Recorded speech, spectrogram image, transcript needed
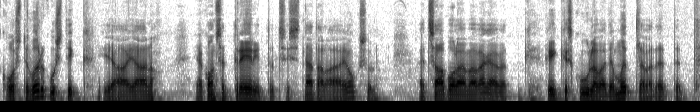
koostöövõrgustik ja, ja noh, ja kontsentreeritud siis nädala aja jooksul, et saab olema vägev, et kõik, kes kuulavad ja mõtlevad, et, et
